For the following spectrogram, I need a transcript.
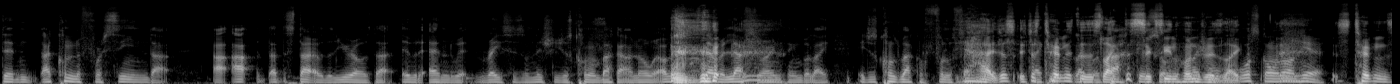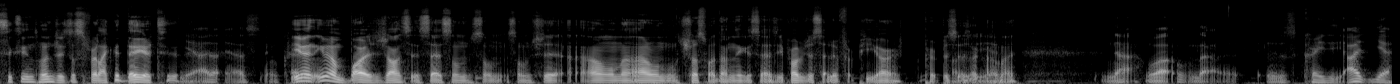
didn't I couldn't have foreseen that. At, at, the start of the Euros, that it would end with racism literally just coming back out of nowhere. Obviously, it's never left or anything, but like it just comes back in full effect. Yeah, it just it just like turned into this like the back or something. 1600s. wh- Like, what's going on here? it's turned into 1600s just for like a day or two. Yeah, that's incredible. Even even Boris Johnson says some some some shit. I don't know. I don't trust what that nigga says. He probably just said it for PR purposes. I can't yeah. lie. Nah, well, nah, it was crazy. I yeah,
